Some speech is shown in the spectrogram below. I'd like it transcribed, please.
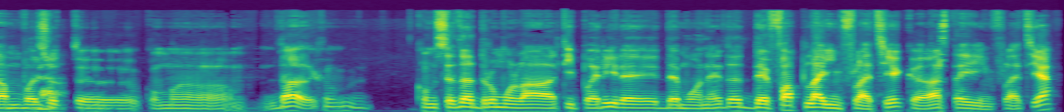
am da. văzut da. cum, uh, da, cum se dă drumul la tipărire de monedă, de fapt la inflație, că asta e inflația,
